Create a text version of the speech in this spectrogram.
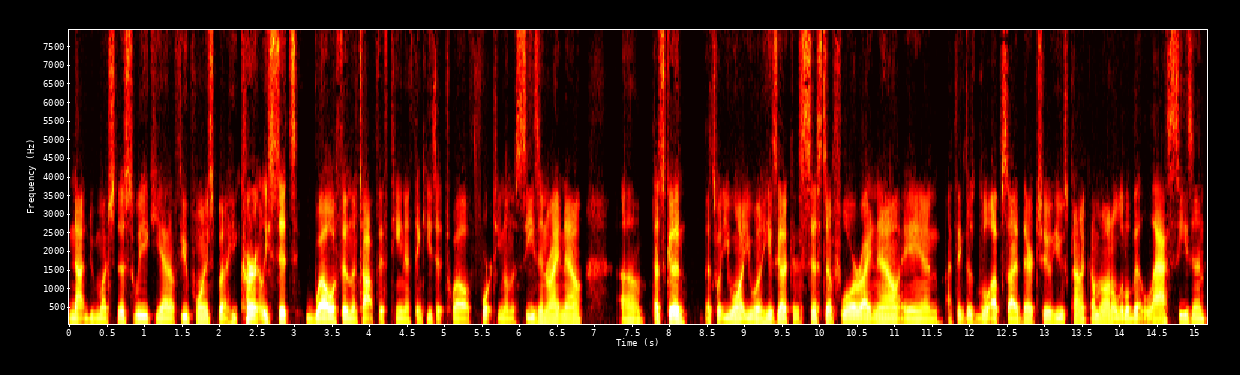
not do much this week. He had a few points, but he currently sits well within the top 15. I think he's at 12, 14 on the season right now. Um, that's good. That's what you want. You want he's got a consistent floor right now, and I think there's a little upside there too. He was kind of coming on a little bit last season.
